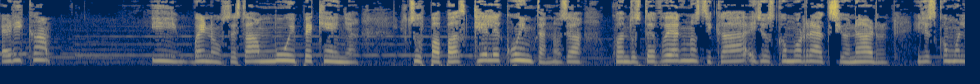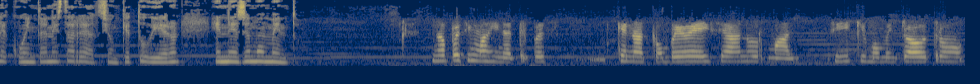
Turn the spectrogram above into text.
Erika, y bueno, usted estaba muy pequeña. ¿Sus papás qué le cuentan? O sea, cuando usted fue diagnosticada, ¿ellos cómo reaccionaron? ¿Ellos cómo le cuentan esta reacción que tuvieron en ese momento? No, pues imagínate, pues que nazca un bebé y sea normal, sí, que un momento a otro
